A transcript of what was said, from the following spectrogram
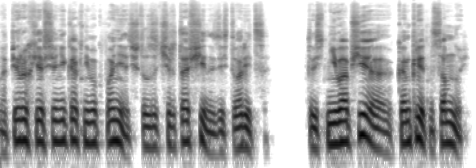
Во-первых, я все никак не мог понять, что за чертовщина здесь творится. То есть не вообще, а конкретно со мной.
